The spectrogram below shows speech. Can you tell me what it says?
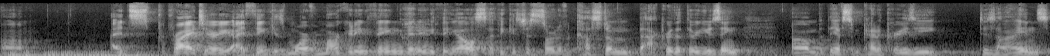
Um, it's proprietary, I think, is more of a marketing thing than anything else. I think it's just sort of a custom backer that they're using, um, but they have some kind of crazy designs,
